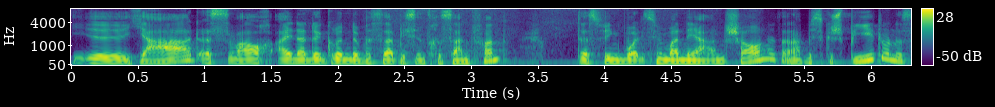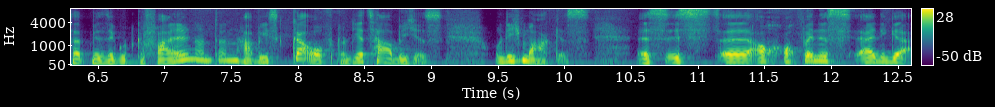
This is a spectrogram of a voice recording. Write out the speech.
äh, ja, das war auch einer der Gründe, weshalb ich es interessant fand. Deswegen wollte ich es mir mal näher anschauen. Dann habe ich es gespielt und es hat mir sehr gut gefallen und dann habe ich es gekauft und jetzt habe ich es und ich mag es. Es ist äh, auch auch wenn es einige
